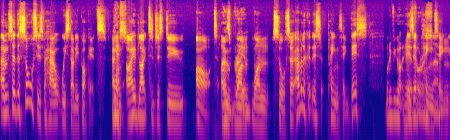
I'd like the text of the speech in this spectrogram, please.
Um, so the sources for how we study pockets, and Yes. I'd like to just do art Oh, as one, brilliant. one source. So have a look at this painting. This What have you got here? is a painting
